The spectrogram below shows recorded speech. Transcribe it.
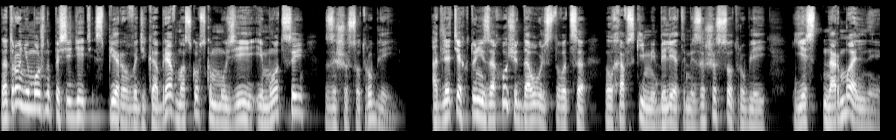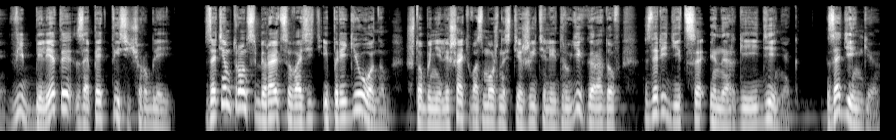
На троне можно посидеть с 1 декабря в Московском музее эмоций за 600 рублей. А для тех, кто не захочет довольствоваться лоховскими билетами за 600 рублей, есть нормальные VIP-билеты за 5000 рублей. Затем трон собираются возить и по регионам, чтобы не лишать возможности жителей других городов зарядиться энергией денег. За деньги,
